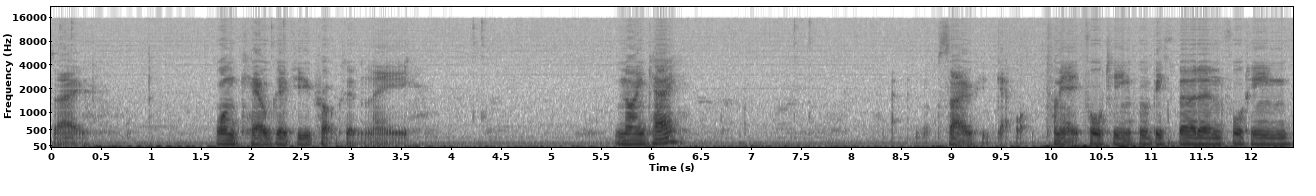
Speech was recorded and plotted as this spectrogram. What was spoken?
So one kill gives you approximately 9k so you get what 28 14 for beast burden 14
